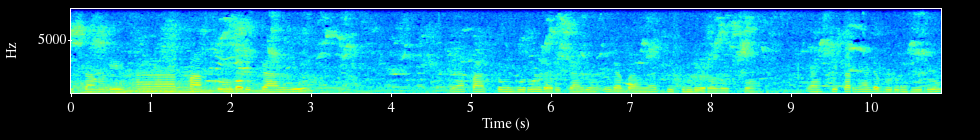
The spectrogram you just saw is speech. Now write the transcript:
bisa melihat patung dari kayu. Ya patung burung dari kayu yang indah banget di Gembira Loko yang sekitarnya ada burung-burung.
